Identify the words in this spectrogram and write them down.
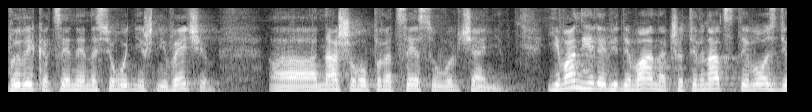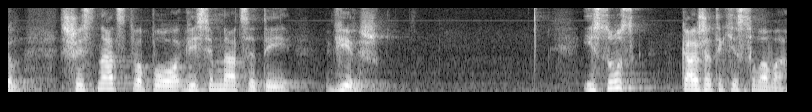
велика це не на сьогоднішній вечір а, нашого процесу вивчання. Євангелія від Івана, 14 розділ з 16 по 18 вірш. Ісус каже такі слова.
